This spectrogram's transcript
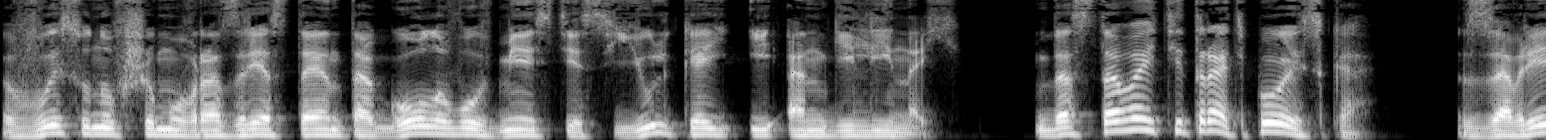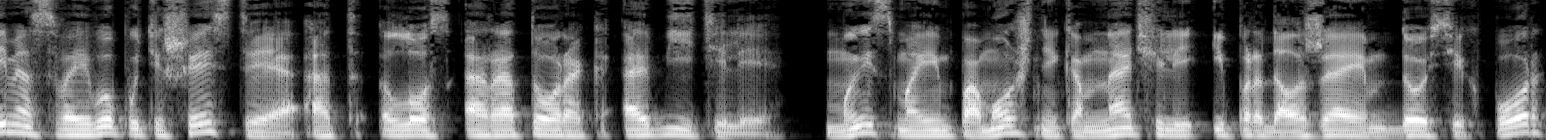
высунувшему в разрез тента голову вместе с Юлькой и Ангелиной. «Доставай тетрадь поиска», за время своего путешествия от Лос-Аратора к обители мы с моим помощником начали и продолжаем до сих пор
